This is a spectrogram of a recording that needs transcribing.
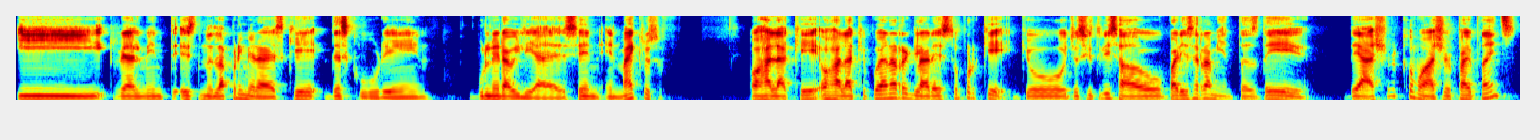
y realmente es, no es la primera vez que descubren vulnerabilidades en Microsoft. Ojalá que, ojalá que puedan arreglar esto porque yo, yo sí he utilizado varias herramientas de, de Azure como Azure Pipelines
